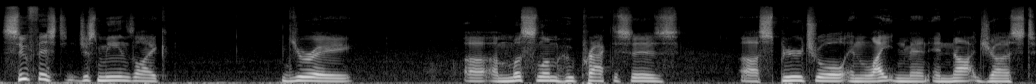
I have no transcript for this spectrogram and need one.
Sufist just means like you're a a, a Muslim who practices uh, spiritual enlightenment and not just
